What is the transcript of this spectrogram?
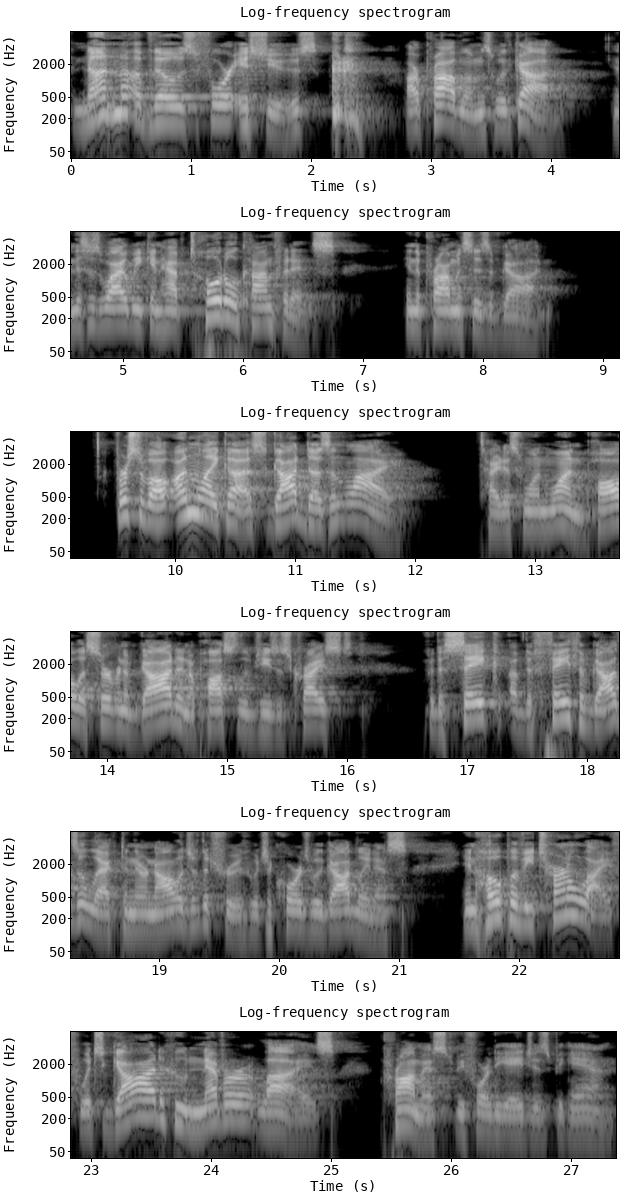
None of those four issues are problems with God. And this is why we can have total confidence in the promises of God. First of all, unlike us, God doesn't lie. Titus 1:1 Paul, a servant of God and apostle of Jesus Christ, for the sake of the faith of God's elect and their knowledge of the truth which accords with godliness, in hope of eternal life, which God, who never lies, promised before the ages began.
